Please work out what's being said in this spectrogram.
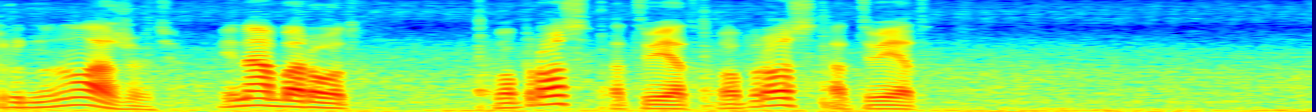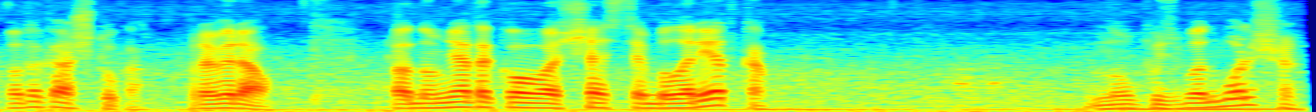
трудно налаживать. И наоборот, вопрос, ответ, вопрос, ответ. Вот такая штука, проверял. Правда, у меня такого счастья было редко. Ну, пусть будет больше.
